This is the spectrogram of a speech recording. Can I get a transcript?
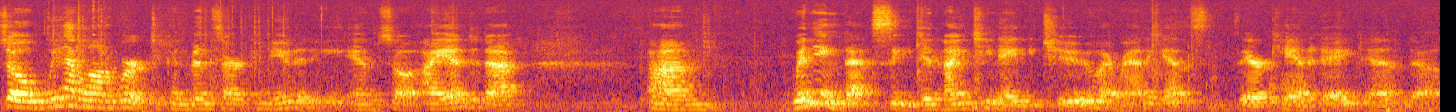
So we had a lot of work to convince our community, and so I ended up um, winning that seat in 1982. I ran against their candidate, and, uh,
